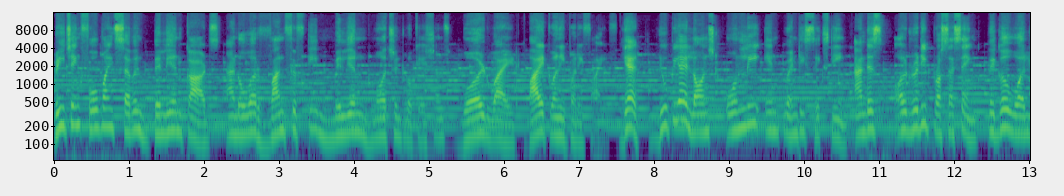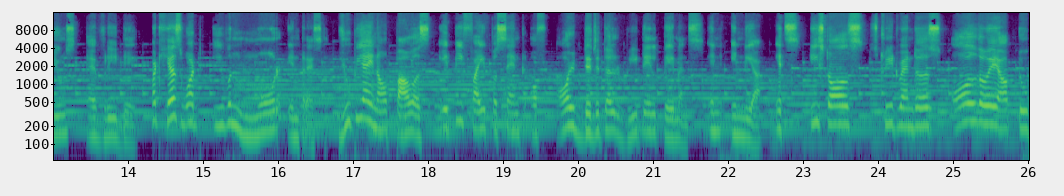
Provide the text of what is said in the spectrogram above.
reaching 4.7 billion cards and over 150 million merchant locations worldwide by 2025. Yet, UPI launched only in 2016 and is already processing bigger volumes every day. But here's what even more interesting. UPI now powers 85% of all digital retail payments in India. It's e-stalls, street vendors, all the way up to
